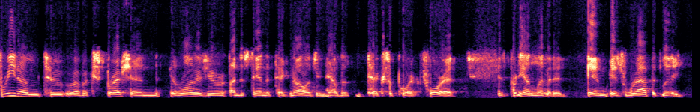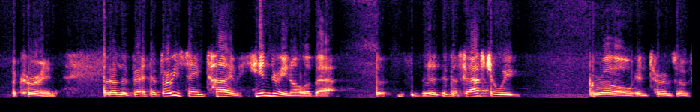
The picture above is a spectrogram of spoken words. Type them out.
freedom to of expression, as long as you understand the technology and have the tech support for it, is pretty unlimited and is rapidly occurring. But on the at the very same time, hindering all of that the, the, the faster we grow in terms of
